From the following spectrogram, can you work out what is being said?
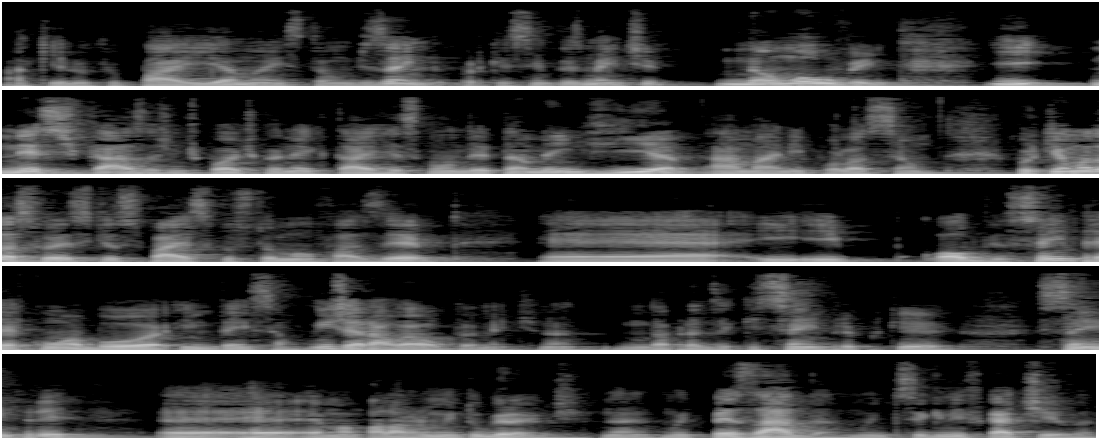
aquilo que o pai e a mãe estão dizendo, porque simplesmente não ouvem. E neste caso a gente pode conectar e responder também via a manipulação, porque uma das coisas que os pais costumam fazer é, e, e óbvio, sempre é com a boa intenção. Em geral, é obviamente, né? Não dá para dizer que sempre, porque sempre é, é, é, uma palavra muito grande, né? Muito pesada, muito significativa.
